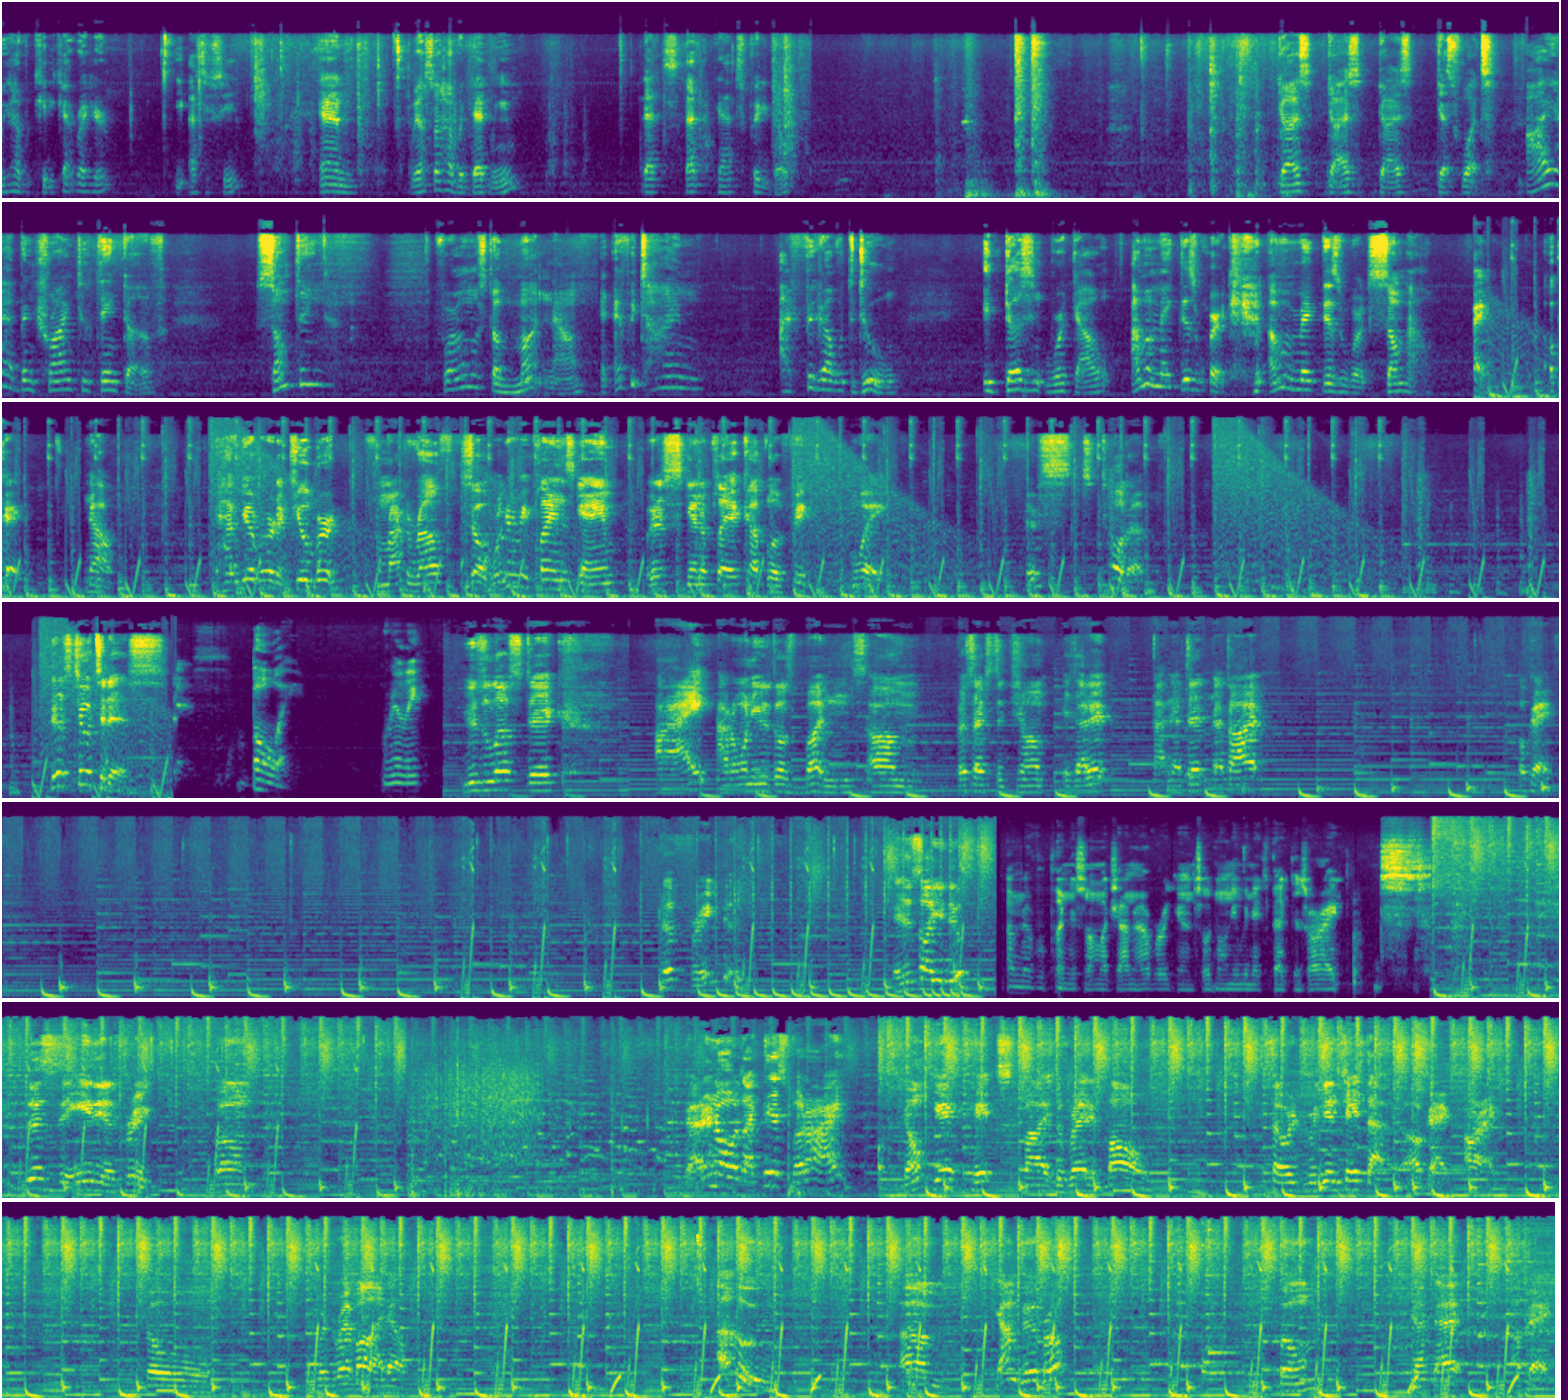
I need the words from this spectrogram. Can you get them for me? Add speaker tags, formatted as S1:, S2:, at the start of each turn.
S1: we have a kitty cat right here, as you see. And we also have a dead meme. That's, that, yeah, that's pretty dope. Guys, guys, guys, guess what? I have been trying to think of something for almost a month now, and every time I figure out what to do, it doesn't work out. I'm gonna make this work. I'm gonna make this work somehow. Okay, okay. Now, have you ever heard of Q*bert from Wreck-It Ralph? So we're gonna be playing this game. We're just gonna play a couple of freak. Wait. There's. Hold up. There's two to this.
S2: Boy. Really?
S1: Use the left stick. Alright, I don't want to use those buttons. Um, press X to jump. Is that it? That, that's it? That's alright? Okay. The freak? Is this all you do? I'm never putting this on my channel ever again, so don't even expect this, alright? this is the easiest freak. Boom. Um, I didn't know it was like this, but alright. Don't get hit by the red ball. So we're, we're getting chased out. Okay, alright. So, where's the red ball at now? Oh! Um, yeah, I'm good, bro. Boom. Got that. Okay.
